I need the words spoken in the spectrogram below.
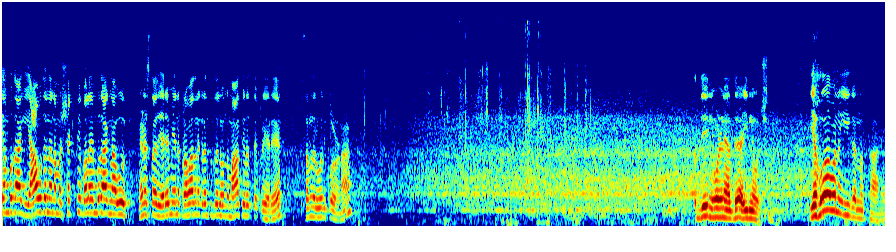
ಎಂಬುದಾಗಿ, ಯಾವುದನ್ನು ನಮ್ಮ ಶಕ್ತಿ ಬಲ ಎಂಬುದಾಗಿ ನಾವು ಎಣಿಸ್ತಾ ಇದ್ದೇವೆ. ಎರೆಮೇನ ಪ್ರವಾದನ ಗ್ರಂಥದಲ್ಲಿ ಒಂದು ಮಾತಿರುತ್ತೆ ಪ್ರಿಯರೇ. ಸಮಯದಲ್ಲಿ ಓದಿಕೊಳ್ಳೋಣ. ಹದಿನೇಳನೇ ಅಧ್ಯಾಯ ಐದನೇ ವಚನ. ಯಹೋವನು ಈಗನ್ನುತ್ತಾನೆ,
